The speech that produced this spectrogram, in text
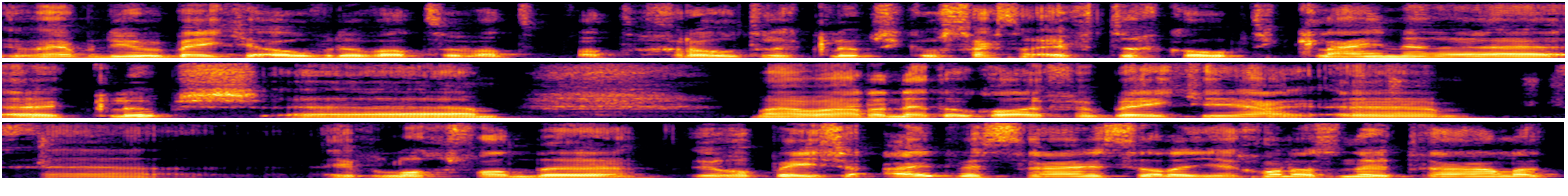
we, hebben nu een beetje over de wat, wat, wat grotere clubs. Ik wil straks nog even terugkomen op die kleinere clubs. Ehm, maar we hadden net ook al even een beetje, ja, ehm, even los van de Europese uitwedstrijden. Stel dat je gewoon als neutrale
